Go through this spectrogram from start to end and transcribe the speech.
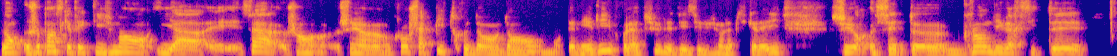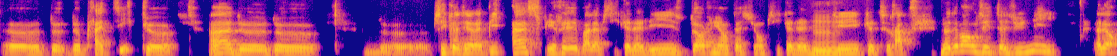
Donc, je pense qu'effectivement, il y a, et ça, j'ai un gros chapitre dans, mon dernier livre là-dessus, Les désillusions de la psychanalyse, sur cette euh, grande diversité euh, de, pratiques, hein, de, de, de psychothérapie inspirée par la psychanalyse, d'orientation psychanalytique, etc., notamment aux États-Unis. Alors,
